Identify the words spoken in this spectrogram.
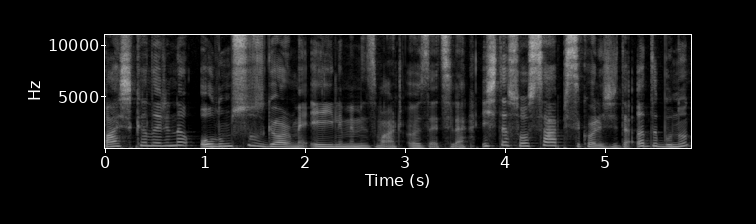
başkalarını olumsuz görme eğilimimiz var özetle. İşte sosyal psikolojide adı bunun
